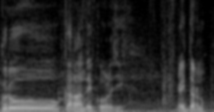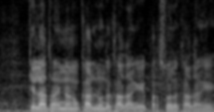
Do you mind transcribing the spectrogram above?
ਗੁਰੂ ਘਰਾਂ ਦੇ ਕੋਲ ਜੀ ਇਧਰ ਨੂੰ। ਕਿਲਾ ਤਾਂ ਇਹਨਾਂ ਨੂੰ ਕੱਲ ਨੂੰ ਦਿਖਾ ਦਾਂਗੇ ਪਰਸੋਂ ਦਿਖਾ ਦਾਂਗੇ।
